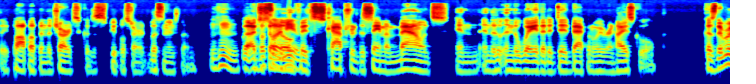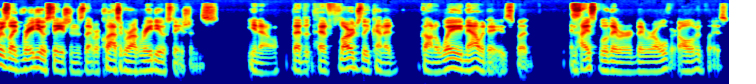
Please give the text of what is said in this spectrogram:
they pop up in the charts because people start listening to them. Mm-hmm. But I just That's don't what I know if it's captured the same amount in in the in the way that it did back when we were in high school. Because there was like radio stations that were classic rock radio stations, you know, that have largely kind of gone away nowadays. But in high school, they were they were over all over the place.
